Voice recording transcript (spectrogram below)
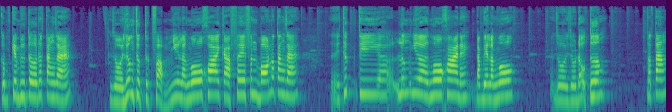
computer nó tăng giá. Rồi lương thực thực phẩm như là ngô khoai cà phê phân bón nó tăng giá. Thức thì ờ, lương như là ngô khoai này đặc biệt là ngô. Rồi rồi đậu tương nó tăng.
